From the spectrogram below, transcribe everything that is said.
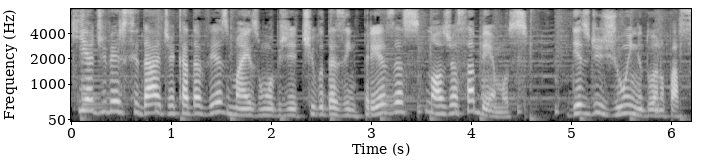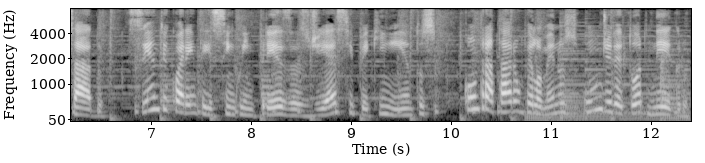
Que a diversidade é cada vez mais um objetivo das empresas, nós já sabemos. Desde junho do ano passado, 145 empresas de SP500 contrataram pelo menos um diretor negro,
